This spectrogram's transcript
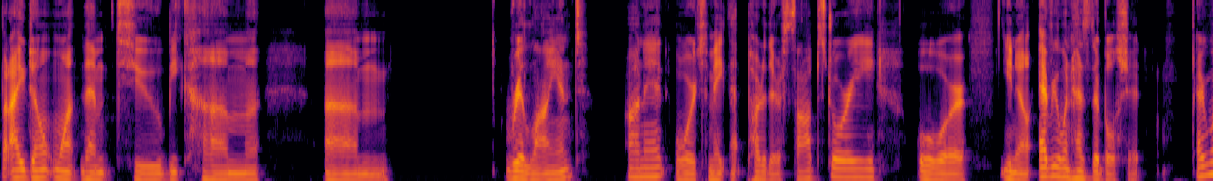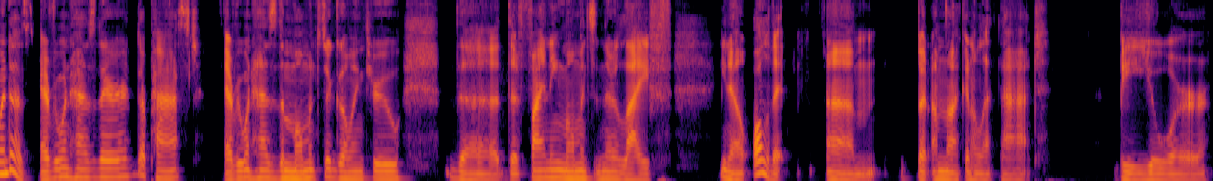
but I don't want them to become um, reliant on it or to make that part of their sob story or you know everyone has their bullshit everyone does everyone has their their past everyone has the moments they're going through the the defining moments in their life you know all of it um but i'm not going to let that be your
